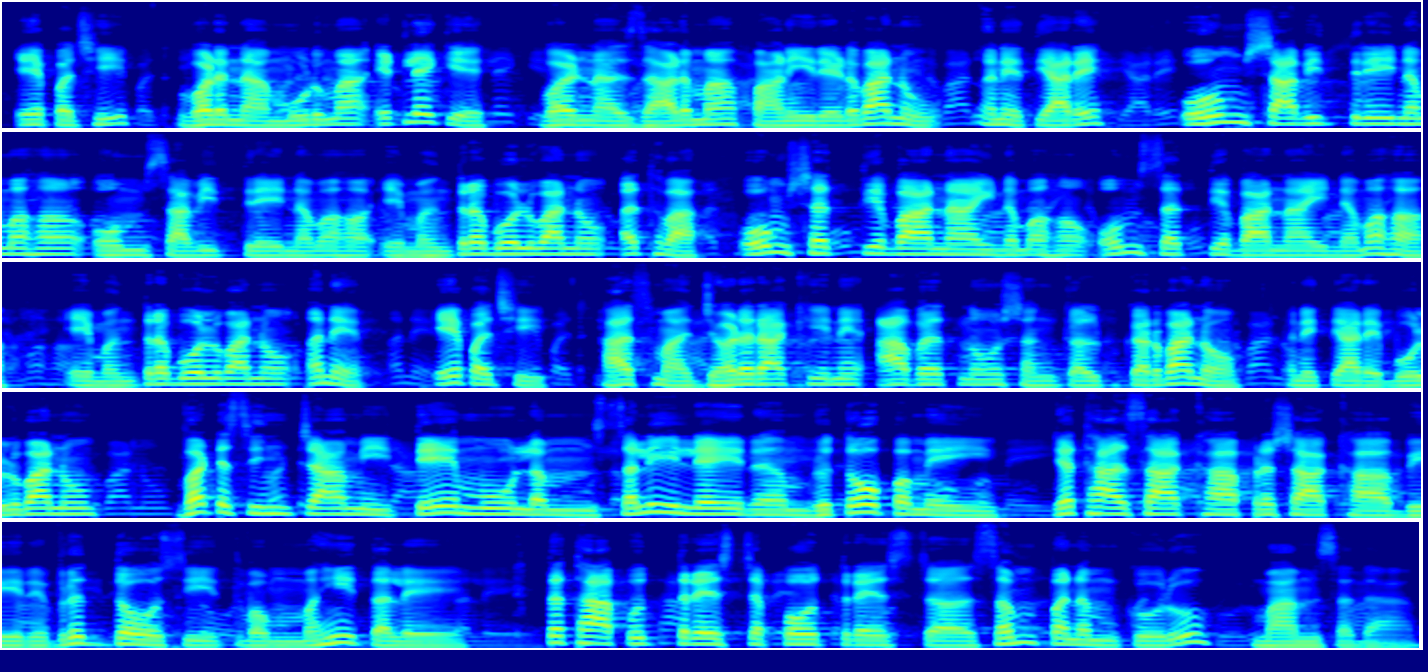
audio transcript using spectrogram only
એ પછી વડના મૂળમાં એટલે કે વડના ઝાડમાં પાણી રેડવાનું અને ત્યારે ઓમ સાવિત્રી નમઃ, ઓમ સાવિત્રે નમઃ એ મંત્ર બોલવાનો અથવા ઓમ સત્યવાનાય નમઃ, ઓમ સત્યવાનાય નમઃ એ મંત્ર બોલવાનો અને એ પછી હાથમાં જળ રાખીને આ વ્રતનો સંકલ્પ કરવાનો અને ત્યારે બોલવાનું, વટ સિંચામી તે મૂલમ સલિલેર મૃતોપમેય, યથા શાખા પ્રશાખા ભીર વૃદ્ધોસી ત્વમ મહીતલે, તથા પુત્રેશ્ચ, પૌત્રેશ્ચ સંપન્નમ કુરુ મામ સદા.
